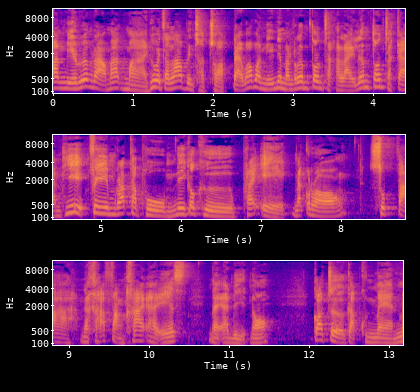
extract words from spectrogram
มันมีเรื่องราวมากมายพี่ว่าจะเล่าเป็นช็อตๆแต่ว่าวันนี้เนี่ยมันเริ่มต้นจากอะไร เริ่มต้นจากการที่ฟิล์มรัฐภูมินี่ก็คือพระเอกนักร้อง ซุปตานะคะฝั่งค่าย IS ในอดีตเนาะก็เจอกับคุณแมนแม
